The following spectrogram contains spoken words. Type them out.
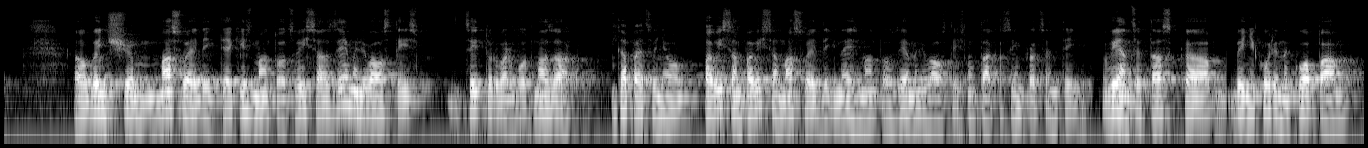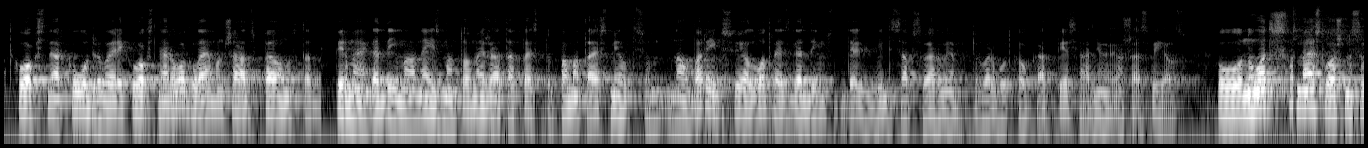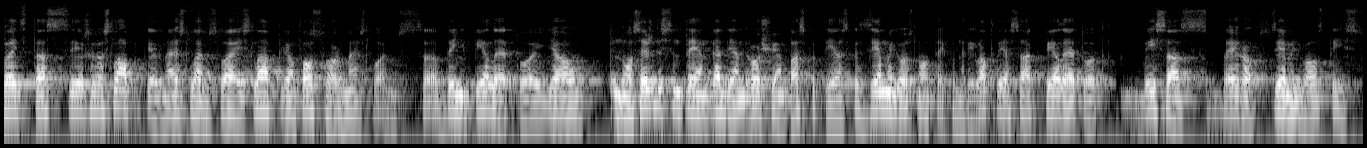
Viņš masveidīgi tiek izmantots visās Ziemeļvalstīs, citur varbūt mazāk. Kāpēc viņu pavisam, pavisam masveidīgi neizmanto Ziemeļvalstīs, nu tā kā simtprocentīgi? Viens ir tas, ka viņi kurina kopā koksni ar kūdru vai arī koksni ar oglēm, un šādus pelnus pirmajā gadījumā neizmanto mežā, tāpēc, ka tur pamatā ir smiltis un nav barības viela. Otrais gadījums dēļ vidas apsvērumiem, ka tur var būt kaut kādas piesārņojošās vielas. Un otrs mēslošanas veids tas ir slāpekļa mēslojums vai slāpekļa un fosforu mēslojums. Viņi pielietoja jau no 60. gadiem, droši vien paskatījās, kas ziemeļos notiek, un arī Latvijā sāk pielietot visās Eiropas ziemeļvalstīs.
